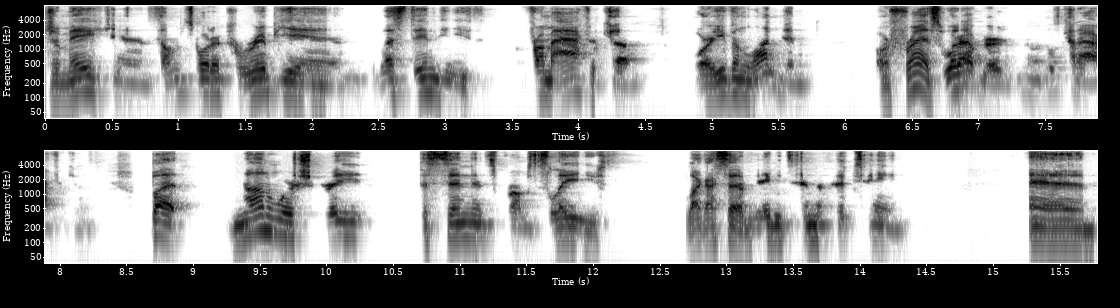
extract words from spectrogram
Jamaican, some sort of Caribbean, West Indies, from Africa, or even London or France, whatever, you know, those kind of Africans. But none were straight descendants from slaves like I said, maybe 10 to 15. And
